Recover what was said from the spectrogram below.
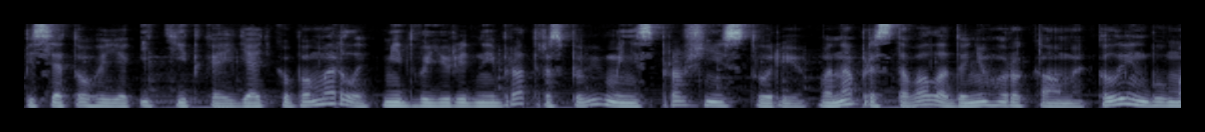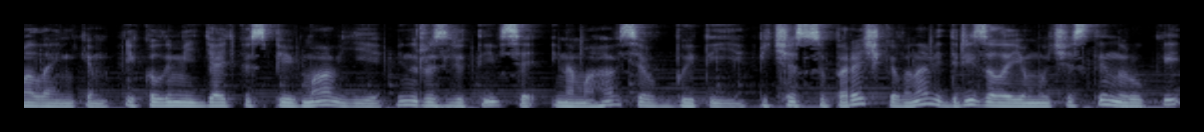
після того як і тітка, і дядько померли, мій двоюрідний брат розповів мені справжню історію. Вона приставала до нього роками, коли він був маленьким, і коли мій дядько спіймав її, він розлютився і намагався вбити її. Під час суперечки вона відрізала йому частину руки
